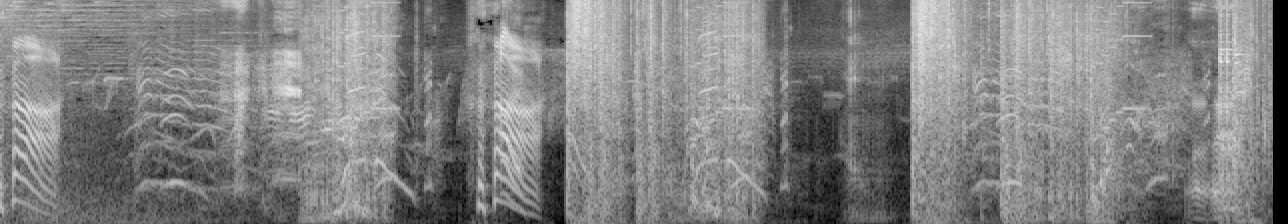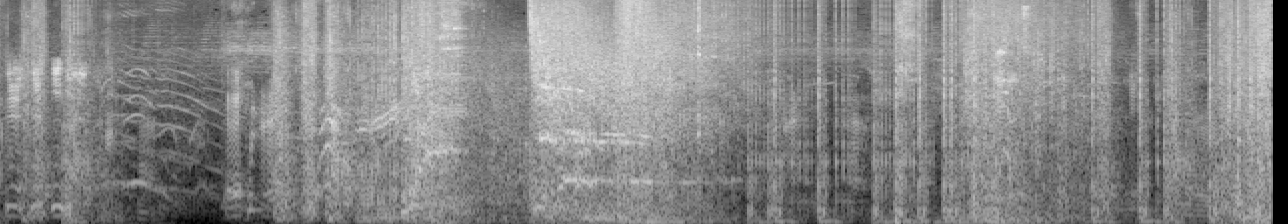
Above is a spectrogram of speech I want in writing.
Ha ha! ha!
